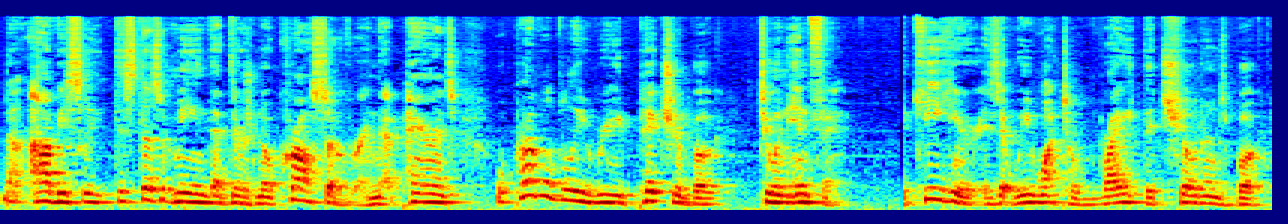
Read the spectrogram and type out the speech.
Now, obviously, this doesn't mean that there's no crossover and that parents will probably read picture book to an infant the key here is that we want to write the children's book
